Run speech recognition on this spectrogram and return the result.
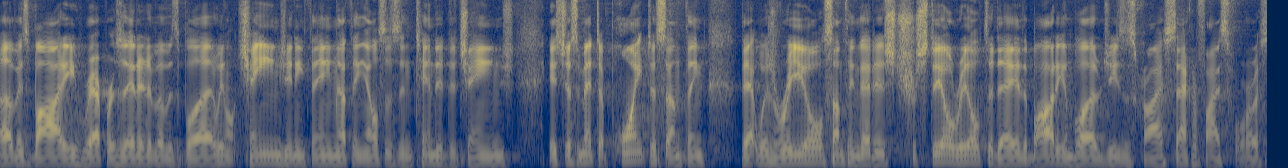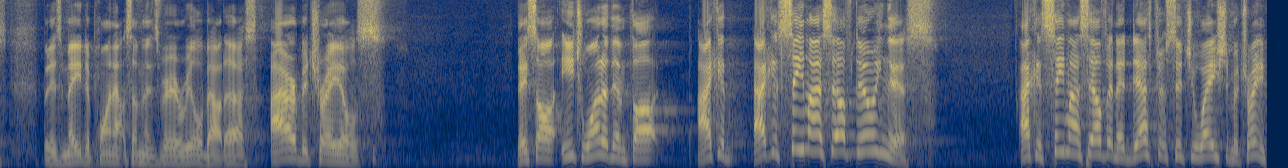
of his body, representative of his blood. We don't change anything, nothing else is intended to change. It's just meant to point to something that was real, something that is tr- still real today the body and blood of Jesus Christ sacrificed for us. But it's made to point out something that's very real about us our betrayals. They saw each one of them thought, I could, I could see myself doing this. I could see myself in a desperate situation betraying.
